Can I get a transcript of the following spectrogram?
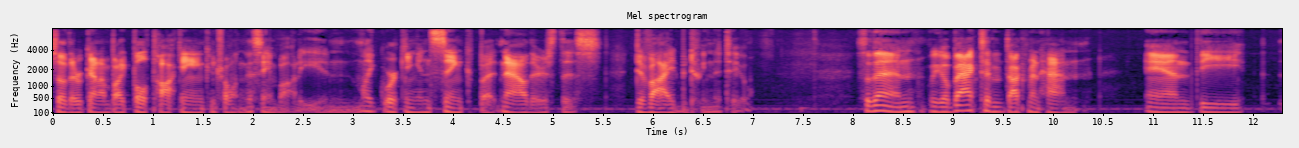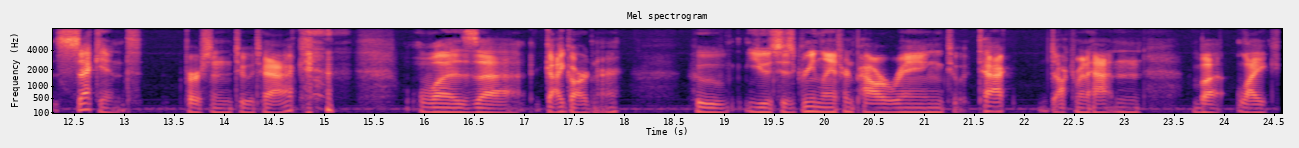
So they're kind of like both talking and controlling the same body and like working in sync, but now there's this divide between the two. So then we go back to Dr. Manhattan, and the second person to attack was uh, Guy Gardner, who used his Green Lantern power ring to attack Dr. Manhattan, but like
